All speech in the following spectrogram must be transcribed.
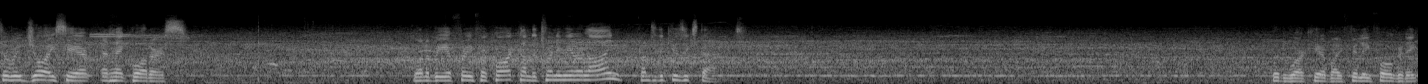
to rejoice here at headquarters. Going to be a free for Cork on the 20 metre line, front of the Cusack stand. Good work here by Philly Fogarty.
